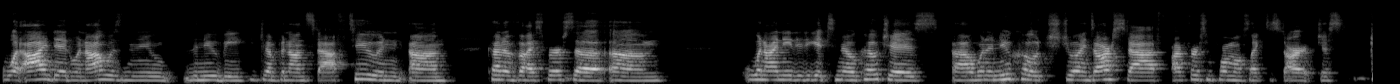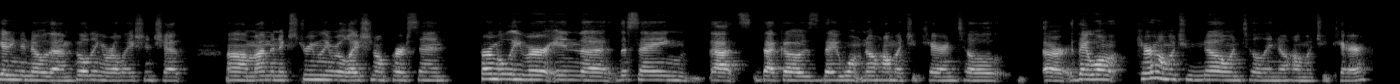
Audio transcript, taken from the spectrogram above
what I did when I was the new the newbie jumping on staff too, and um, kind of vice versa. Um, when I needed to get to know coaches, uh, when a new coach joins our staff, I first and foremost like to start just getting to know them, building a relationship. Um, I'm an extremely relational person firm believer in the the saying that's that goes they won't know how much you care until or they won't care how much you know until they know how much you care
